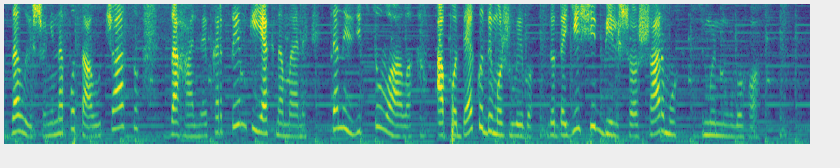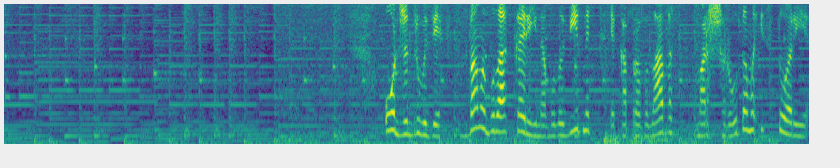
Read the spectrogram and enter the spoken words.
залишені на поталу часу, загальної картинки, як на мене, це не зіпсувало, а подекуди, можливо, додає ще більшого шарму з минулого. Отже, друзі, з вами була Каріна Воловідник, яка провела вас маршрутами історії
